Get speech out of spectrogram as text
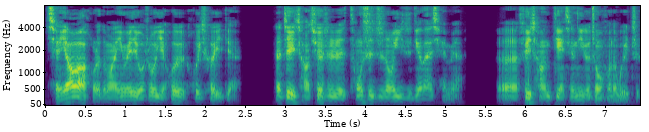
前腰啊或者怎么，因为有时候也会回撤一点。但这一场确实是从始至终一直顶在前面，呃，非常典型的一个中锋的位置。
